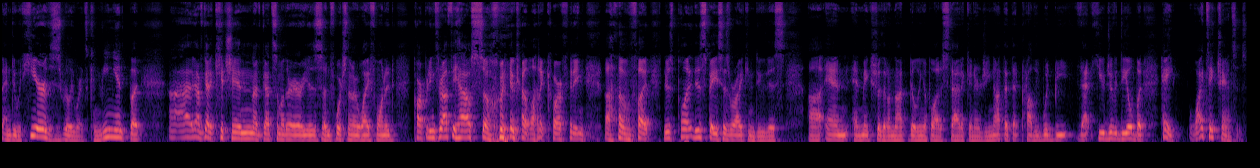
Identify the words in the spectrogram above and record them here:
and do it here. This is really where it's convenient, but I've got a kitchen. I've got some other areas. Unfortunately, my wife wanted carpeting throughout the house, so we've got a lot of carpeting. Uh, but there's plenty, there's spaces where I can do this uh, and and make sure that I'm not building up a lot of static energy. Not that that probably would be that huge of a deal, but hey, why take chances?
